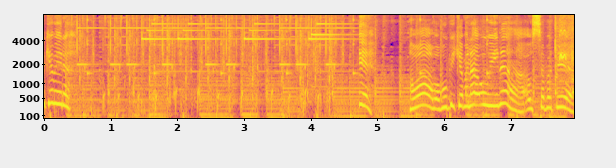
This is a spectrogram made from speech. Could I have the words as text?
بکەمێرە ئێ تەواوە بوو بیکەمەنا ئەوینە ئەو سەبەتەیە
